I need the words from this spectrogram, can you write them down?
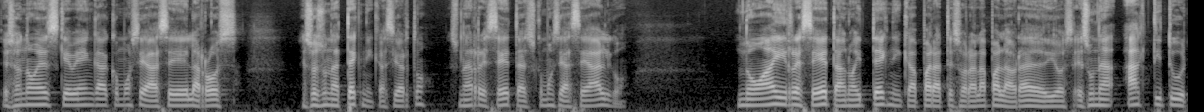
Eso no es que venga cómo se hace el arroz. Eso es una técnica, ¿cierto? Es una receta, es como se hace algo. No hay receta, no hay técnica para atesorar la palabra de Dios. Es una actitud.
